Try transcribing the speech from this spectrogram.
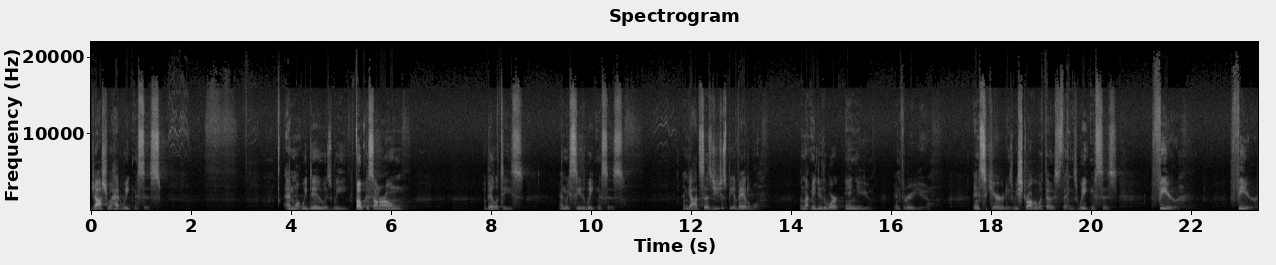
Joshua had weaknesses. And what we do is we focus on our own abilities and we see the weaknesses. And God says, You just be available and let me do the work in you and through you. Insecurities, we struggle with those things, weaknesses, fear, fear.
